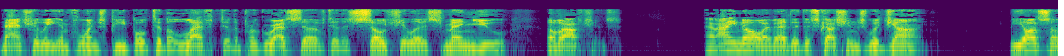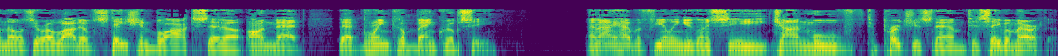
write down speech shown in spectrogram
naturally influence people to the left, to the progressive, to the socialist menu of options. And I know I've had the discussions with John. He also knows there are a lot of station blocks that are on that, that brink of bankruptcy. And I have a feeling you're going to see John move to purchase them to save America.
